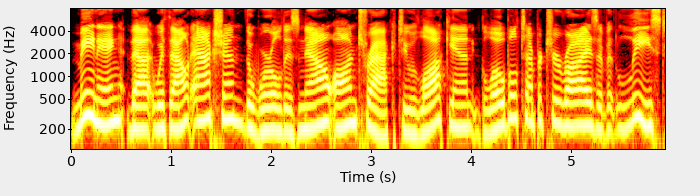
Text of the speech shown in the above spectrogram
meaning that without action, the world is now on track to lock in global temperature rise of at least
